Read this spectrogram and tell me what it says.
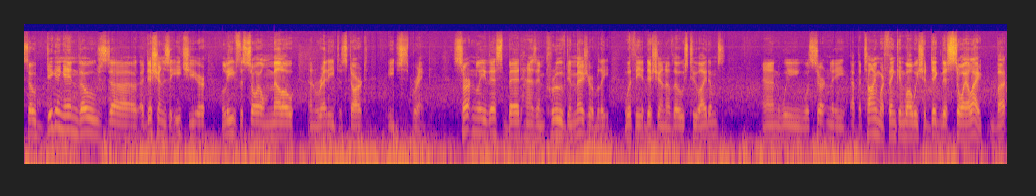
So digging in those uh, additions each year leaves the soil mellow and ready to start each spring. Certainly this bed has improved immeasurably with the addition of those two items and we was certainly at the time we're thinking well we should dig this soil out but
